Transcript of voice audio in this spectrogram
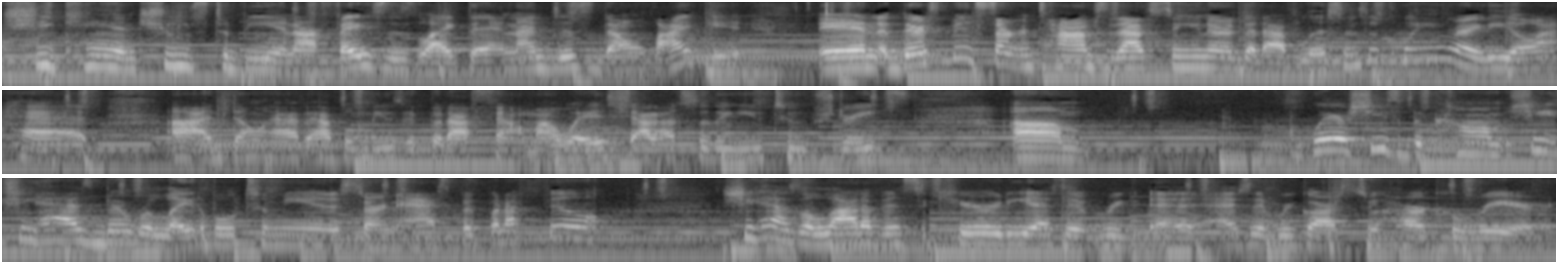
she can choose to be in our faces like that, and I just don't like it. And there's been certain times that I've seen her that I've listened to Queen Radio. I have. I don't have Apple Music, but I found my way. Shout out to the YouTube streets. Um, where she's become, she she has been relatable to me in a certain aspect, but I feel she has a lot of insecurity as it re- as it regards to her career.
